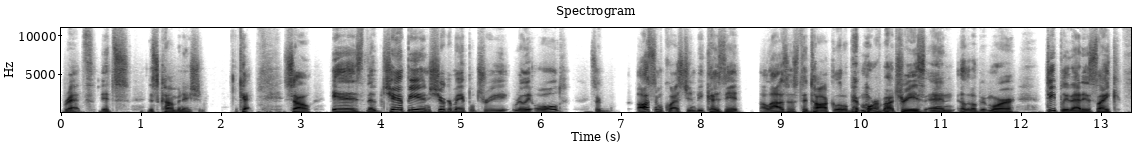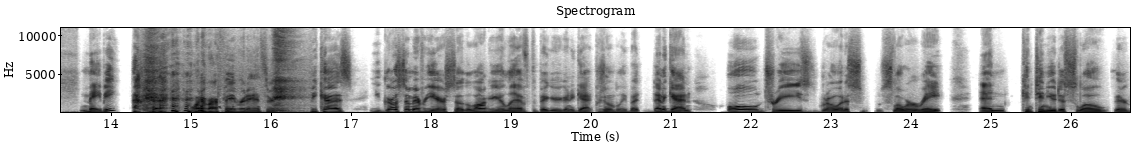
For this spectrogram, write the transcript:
breadth. It's this combination. Okay, so is the champion sugar maple tree really old? It's an awesome question because it allows us to talk a little bit more about trees and a little bit more deeply. That is like maybe one of our favorite answers because you grow some every year. So the longer you live, the bigger you're going to get, presumably. But then again, old trees grow at a s- slower rate and continue to slow their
